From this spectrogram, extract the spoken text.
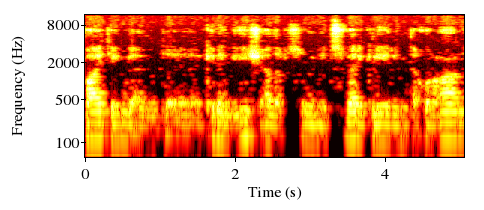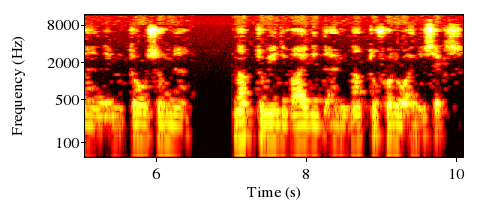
fighting and uh, killing each other So it's very clear in the Quran and in true Sunnah not to be divided and not to follow any sects.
